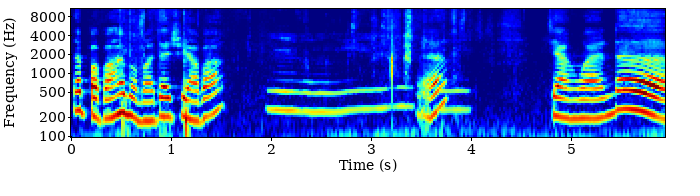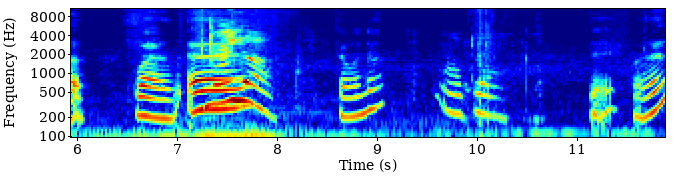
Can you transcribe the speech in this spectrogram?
那爸爸和妈妈再去好不好？嗯。嗯。讲完了，晚安。没有。讲完了。哦，对。对，晚安。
